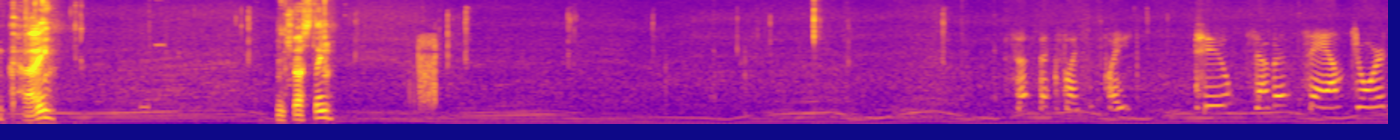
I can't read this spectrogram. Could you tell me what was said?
Okay. Interesting. Suspect's license plate. Two, seven, Sam, George,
